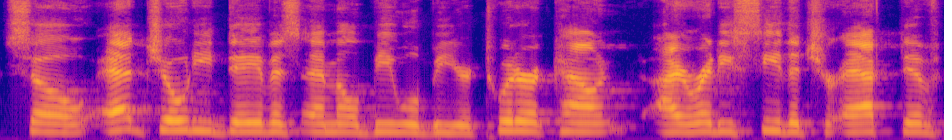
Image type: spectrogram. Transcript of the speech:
So at Jody Davis MLB will be your Twitter account. I already see that you're active.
